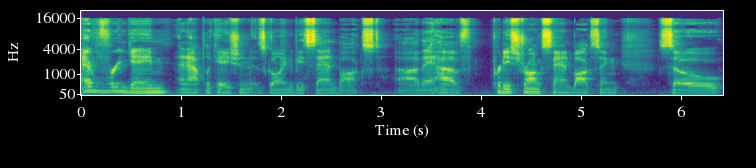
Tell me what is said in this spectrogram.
every game and application is going to be sandboxed. Uh, they have pretty strong sandboxing, so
